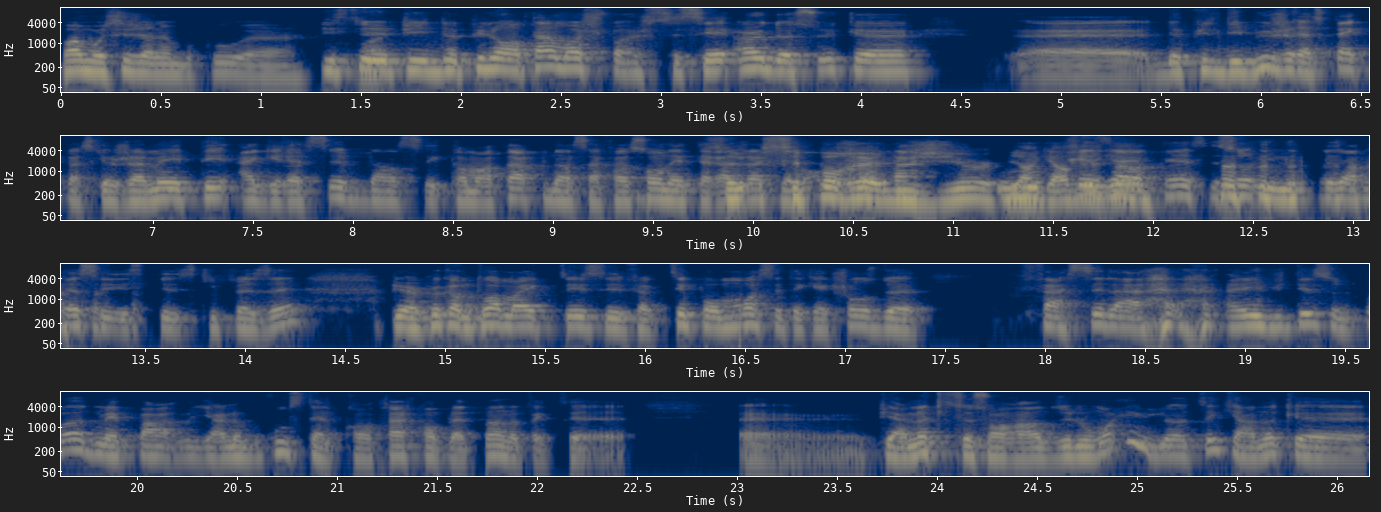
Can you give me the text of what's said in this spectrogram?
moi aussi, j'aime beaucoup. Euh, puis, depuis longtemps, moi, c'est un de ceux que euh, depuis le début, je respecte parce qu'il n'a jamais été agressif dans ses commentaires et dans sa façon d'interagir. C'est pas religieux. Il, nous présentait, c'est ça, il nous présentait ce qu'il faisait. Puis un peu comme toi, Mike, fait, pour moi, c'était quelque chose de facile à, inviter sur le pod, mais il y en a beaucoup, c'était le contraire complètement. Là, fait euh, puis il y en a qui se sont rendus loin, là, il y en a que.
